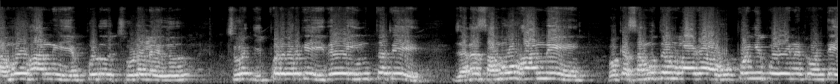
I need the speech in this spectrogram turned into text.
సమూహాన్ని ఎప్పుడూ చూడలేదు. చూ ఇప్పటివరకు ఇదే ఇంతటి జన సమూహాన్ని ఒక సముద్రం లాగా ఉప్పొంగిపోయినటువంటి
